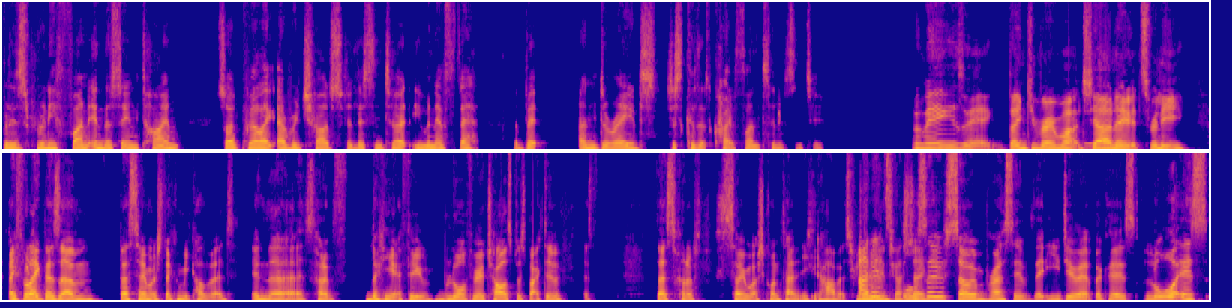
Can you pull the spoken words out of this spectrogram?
but it's really fun in the same time. So I feel like every child should listen to it, even if they're a bit underage, just because it's quite fun to listen to. Amazing. Thank you very much. Yeah, no, it's really I feel like there's um there's so much that can be covered in the kind of looking at through law through a child's perspective. It's, there's kind of so much content you could have. It's really, interesting. and really it's interesting. also so impressive that you do it because law is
